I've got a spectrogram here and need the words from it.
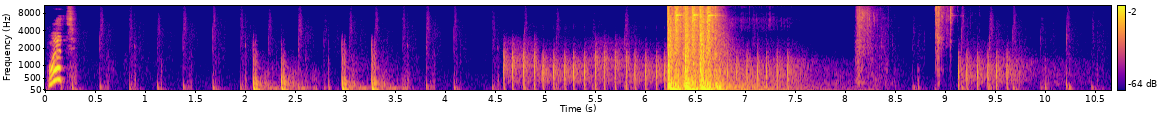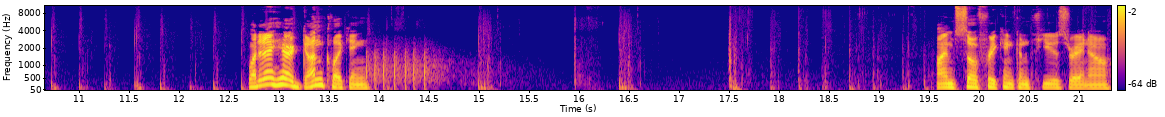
What? Why did I hear a gun clicking? I'm so freaking confused right now.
